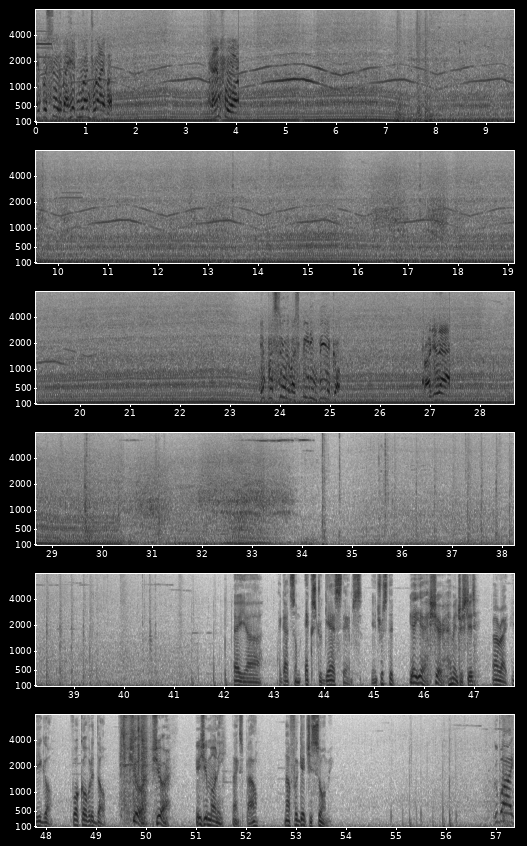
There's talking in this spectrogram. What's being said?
In pursuit of a hit-and-run driver. 10-4. In pursuit of a speeding vehicle. Roger that. Hey, uh, I got some extra gas stamps. You interested? Yeah, yeah, sure. I'm interested. All right, here you go. Fork over the dough. Sure, sure. Here's your money. Thanks, pal. Now forget you saw me. Goodbye.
